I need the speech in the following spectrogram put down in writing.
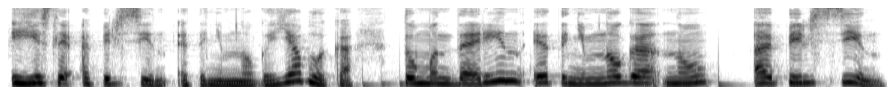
И если апельсин – это немного яблоко, то мандарин – это немного, ну, апельсин.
